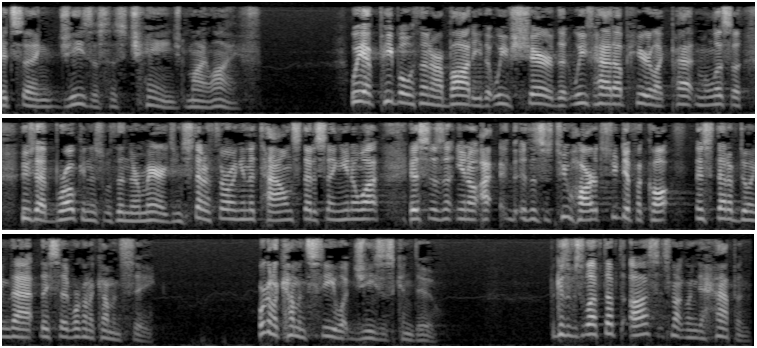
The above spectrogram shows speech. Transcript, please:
it's saying, Jesus has changed my life. We have people within our body that we've shared, that we've had up here, like Pat and Melissa, who's had brokenness within their marriage. Instead of throwing in the towel, instead of saying, you know what, this isn't, you know, I, this is too hard, it's too difficult, instead of doing that, they said, we're going to come and see. We're going to come and see what Jesus can do. Because if it's left up to us, it's not going to happen.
